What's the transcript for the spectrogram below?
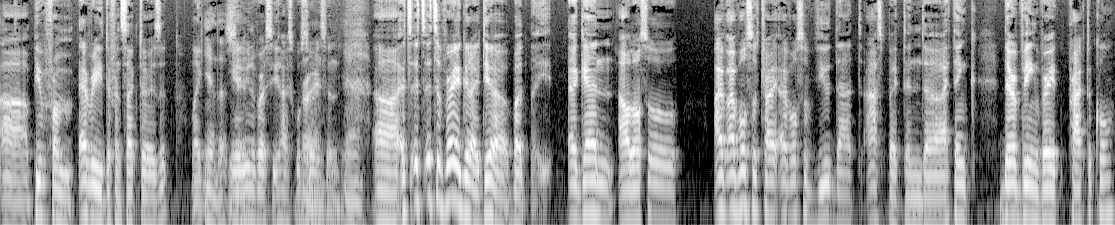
uh, people from every different sector. Is it like Yeah, that's you know, university, high school Right, students, and yeah. uh, it's it's it's a very good idea. But again, I would also I've I've also tried. I've also viewed that aspect, and uh, I think they're being very practical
